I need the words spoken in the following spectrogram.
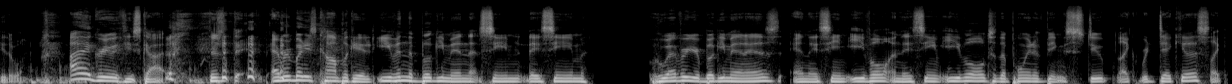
Either one. I agree with you, Scott. There's everybody's complicated. Even the boogeymen that seem they seem whoever your boogeyman is, and they seem evil, and they seem evil to the point of being stooped, like ridiculous. Like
